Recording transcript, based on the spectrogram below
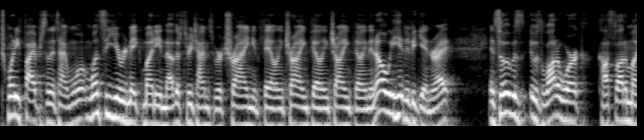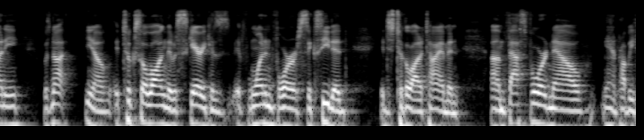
25% of the time, once a year we'd make money, and the other three times we were trying and failing, trying, failing, trying, failing. Then oh, we hit it again, right? And so it was it was a lot of work, cost a lot of money, was not you know it took so long that it was scary because if one in four succeeded, it just took a lot of time. And um, fast forward now, man, probably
